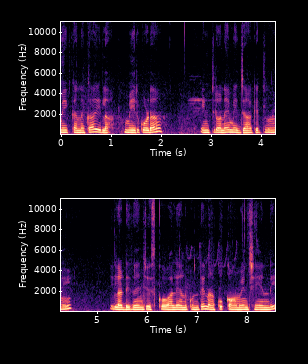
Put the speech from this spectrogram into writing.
మీకు కనుక ఇలా మీరు కూడా ఇంట్లోనే మీ జాకెట్లని ఇలా డిజైన్ చేసుకోవాలి అనుకుంటే నాకు కామెంట్ చేయండి.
